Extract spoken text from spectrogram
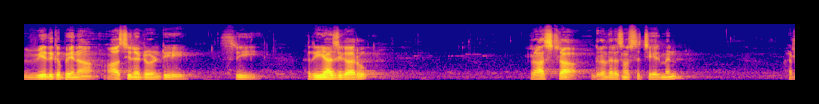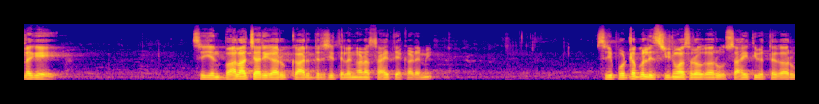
వేదిక పైన ఆసినటువంటి శ్రీ రియాజ్ గారు రాష్ట్ర గ్రంథాల సంస్థ చైర్మన్ అట్లాగే శ్రీ ఎన్ బాలాచారి గారు కార్యదర్శి తెలంగాణ సాహిత్య అకాడమీ శ్రీ పొట్లపల్లి శ్రీనివాసరావు గారు సాహితీవేత్త గారు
